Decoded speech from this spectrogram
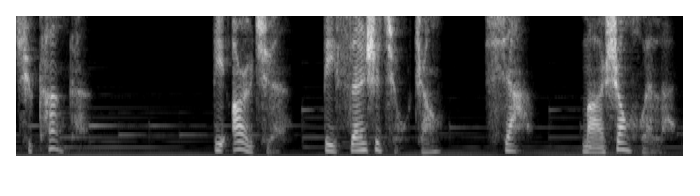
去看看。第二卷第三十九章下，马上回来。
